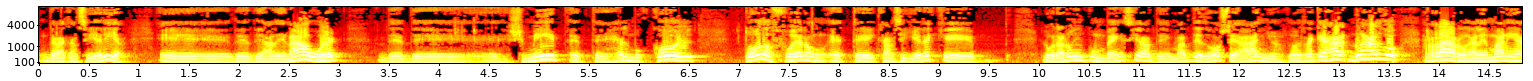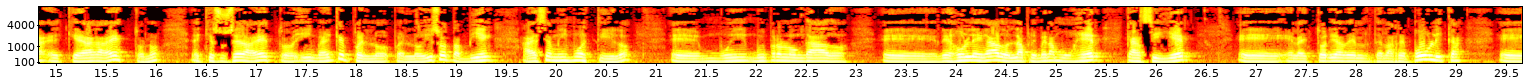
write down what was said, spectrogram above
de la Cancillería, eh, desde Adenauer, desde eh, Schmidt, este, Helmut Kohl, todos fueron este, cancilleres que lograron incumbencia de más de 12 años. O sea que no es algo raro en Alemania el que haga esto, ¿no? El que suceda esto. Y Merkel pues lo, pues lo hizo también a ese mismo estilo, eh, muy, muy prolongado. Eh, dejó un legado, es la primera mujer canciller eh, en la historia de la República. Eh,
